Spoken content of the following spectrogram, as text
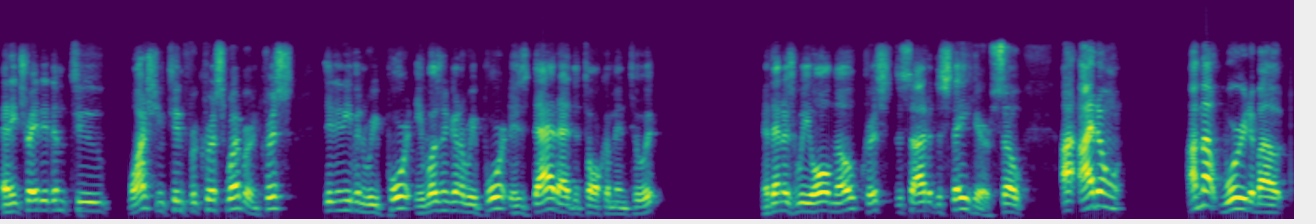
and he traded him to Washington for Chris Webber. And Chris didn't even report. He wasn't going to report. His dad had to talk him into it. And then, as we all know, Chris decided to stay here. So I, I don't, I'm not worried about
